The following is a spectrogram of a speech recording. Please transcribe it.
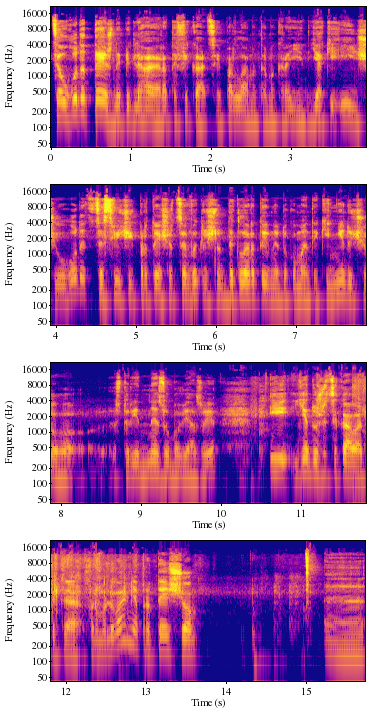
Ця угода теж не підлягає ратифікації парламентами країн, як і інші угоди. Це свідчить про те, що це виключно декларативний документ, який ні до чого сторін не зобов'язує. І є дуже цікаве таке формулювання про те, що. Е,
